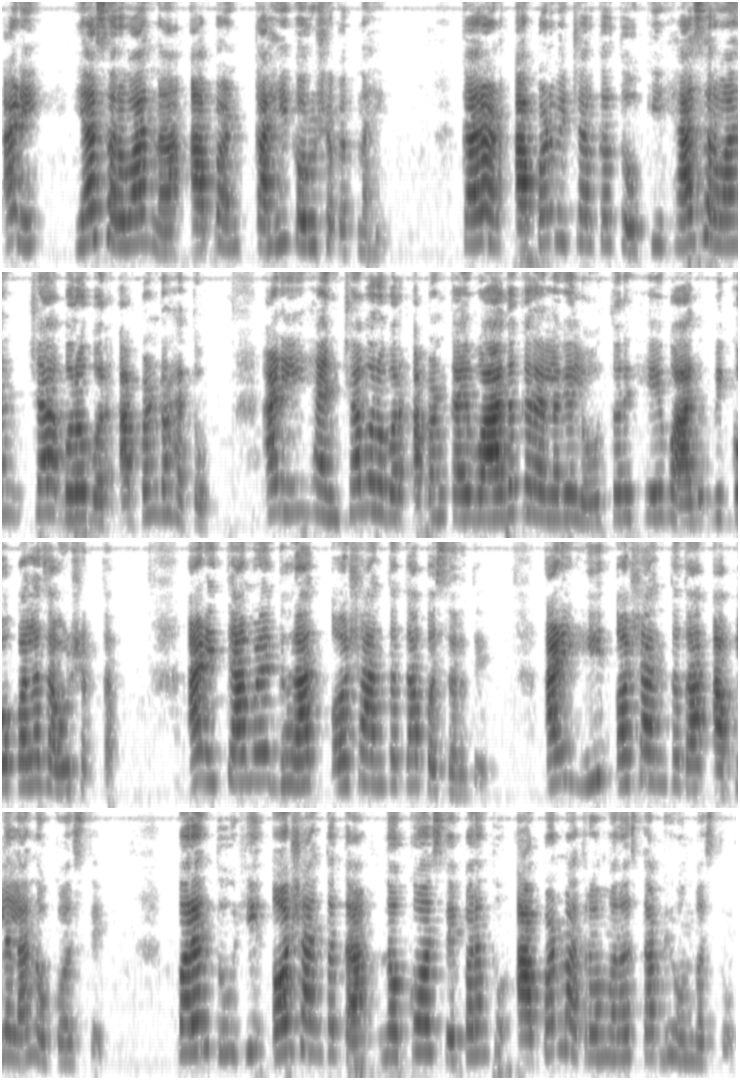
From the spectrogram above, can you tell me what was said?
आणि ह्या सर्वांना आपण काही करू शकत नाही. कारण आपण विचार करतो की ह्या सर्वांच्या बरोबर आपण राहतो आणि ह्यांच्या बरोबर आपण काय वाद करायला गेलो तर हे वाद विकोपाला जाऊ शकतात. आणि त्यामुळे घरात अशांतता पसरते. आणि ही अशांतता आपल्याला नको असते. परंतु ही अशांतता नको असते परंतु आपण मात्र मनस्ताप घेऊन बसतो.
